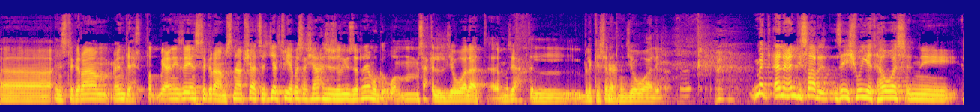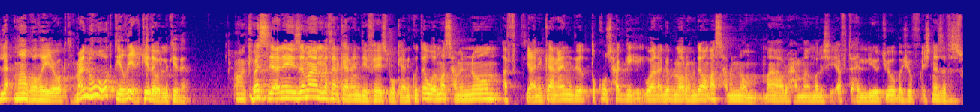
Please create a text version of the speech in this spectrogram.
آه إنستغرام عندي طب يعني زي إنستغرام سناب شات سجلت فيها بس عشان أحجز ال username ومسحت الجوالات مسحت ال applicationات من جوالي. مد أنا عندي صار زي شوية هوس إني لا ما أبغى أضيع وقتي مع إنه هو وقتي يضيع كذا ولا كذا. أوكي. بس يعني زمان مثلا كان عندي فيسبوك يعني كنت أول ما أصحى من النوم أفت يعني كان عندي الطقوس حقي وأنا قبل ما أروح من الدوام أصحى من النوم ما أروح حمام ولا شيء أفتح اليوتيوب أشوف إيش نزل في الس-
